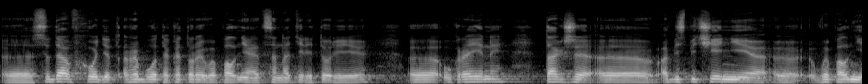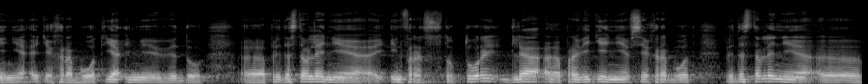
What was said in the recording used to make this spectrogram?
Э, Сюда входят работы, которые выполняются на территории э, Украины, также э, обеспечение э, выполнения этих работ, я имею в виду э, предоставление инфраструктуры для э, проведения всех работ, предоставление э,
